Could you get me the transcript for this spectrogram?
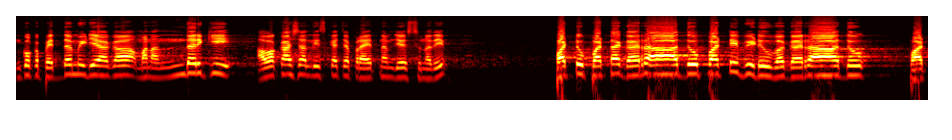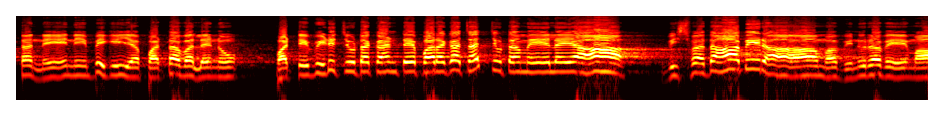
ఇంకొక పెద్ద మీడియాగా మనందరికీ అవకాశాలు తీసుకొచ్చే ప్రయత్నం చేస్తున్నది. పట్టు పట్టగరాదు పట్టి విడువగరాదు పట్టనేని బిగియ పట్టవలెను. పట్టి విడిచుట కంటే పరగ చచ్చుట మేలయా విశ్వదాభిరామ వినురవేమా.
